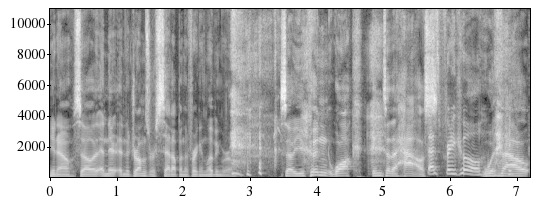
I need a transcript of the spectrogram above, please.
you know so and there and the drums were set up in the friggin' living room so you couldn't walk into the house That's pretty cool. without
